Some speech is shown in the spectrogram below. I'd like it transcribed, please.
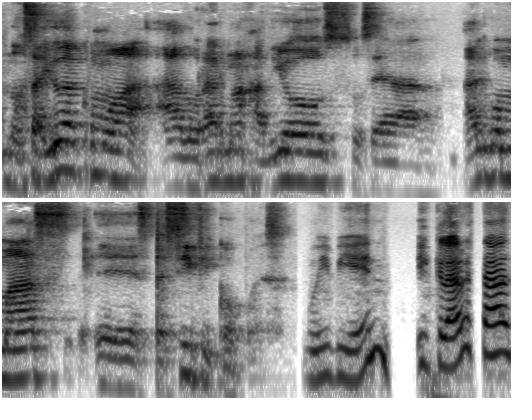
nos ayuda como a, adorar más a Dios, o sea, algo más eh, específico, pues. Muy bien. Y claro está,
